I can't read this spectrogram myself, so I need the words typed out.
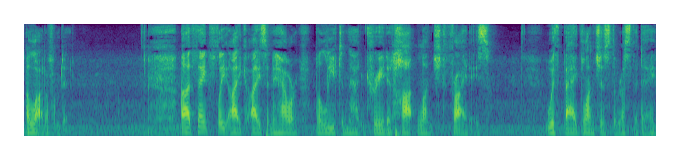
A lot of them did. Uh, thankfully, Ike Eisenhower believed in that and created hot lunch Fridays with bagged lunches the rest of the day.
